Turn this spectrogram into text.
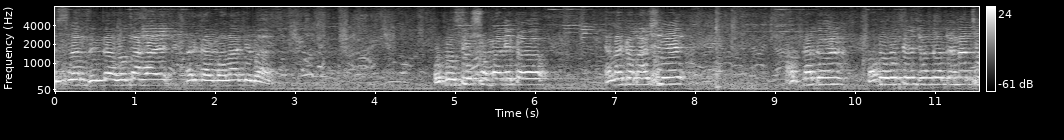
ইসলাম জিন্দা হতা হয় আর কে বাদ উপস্থিত সম্মানিত এলাকাবাসী আপনাদের অবগতির জন্য জানাচ্ছি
